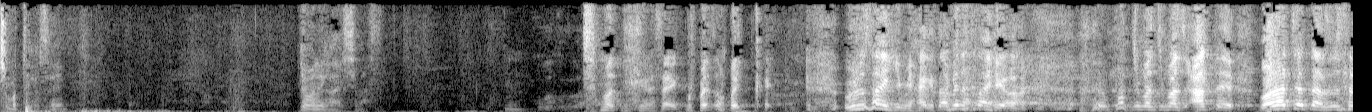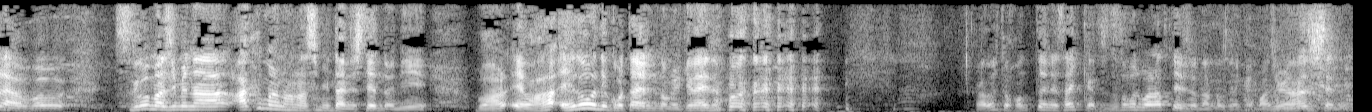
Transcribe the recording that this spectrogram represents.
ちょっと待ってください。じゃあお願いします。うん、ちょっと待ってください。ごめんなさい、もう一回。うるさい君、早く食べなさいよ。パチパチパチ、あって、笑っちゃったら、そしたらもう、すごい真面目な悪魔の話みたいにしてんのに、わえ笑顔で答えるのもいけないと思う。あの人本当にね、さっきからずっとそこで笑ってるでしょ、なんか真面目な話してんのに。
